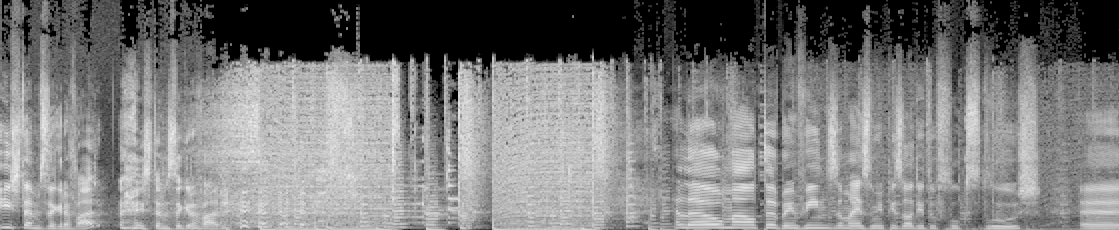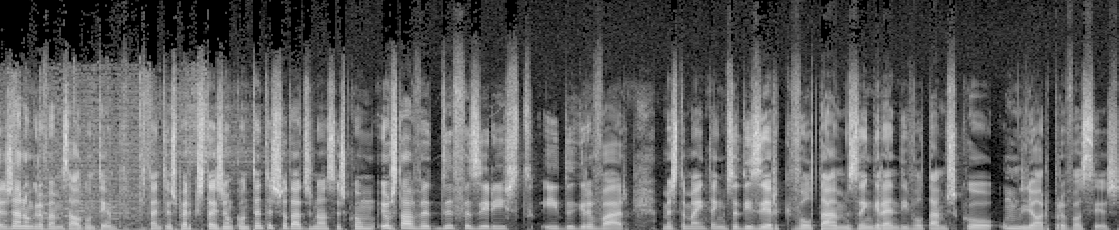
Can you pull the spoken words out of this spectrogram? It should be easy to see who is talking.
Speaker 1: E estamos a gravar? Estamos a gravar. Hello, malta, bem-vindos a mais um episódio do Fluxo de Luz. Uh, já não gravamos há algum tempo, portanto, eu espero que estejam com tantas saudades nossas como eu estava de fazer isto e de gravar, mas também tenho-vos a dizer que voltámos em grande e voltámos com o melhor para vocês.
